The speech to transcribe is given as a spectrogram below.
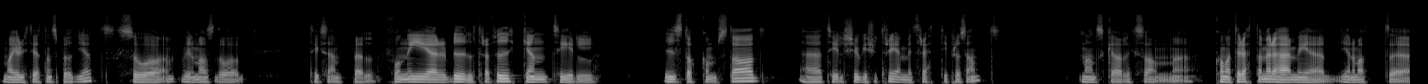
majoritetens budget så vill man då till exempel få ner biltrafiken till i Stockholms stad eh, till 2023 med 30 procent. Man ska liksom eh, komma till rätta med det här med, genom att eh,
